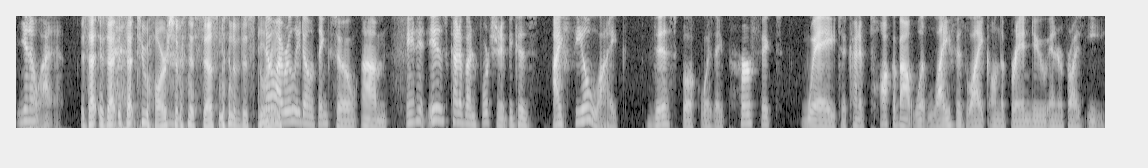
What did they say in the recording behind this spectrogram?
You know, I, is that is that is that too harsh of an assessment of this story? No, I really don't think so. Um, and it is kind of unfortunate because I feel like this book was a perfect way to kind of talk about what life is like on the brand new Enterprise E.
